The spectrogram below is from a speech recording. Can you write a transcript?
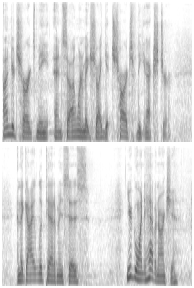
undercharged me, and so I want to make sure I get charged for the extra. And the guy looked at him and says, You're going to heaven, aren't you?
